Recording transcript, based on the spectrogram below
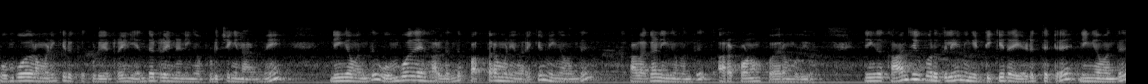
ஒம்போதரை மணிக்கு இருக்கக்கூடிய ட்ரெயின் எந்த ட்ரெயினை நீங்கள் பிடிச்சிங்கனாலுமே நீங்கள் வந்து ஒம்போதே கால்லேருந்து பத்தரை மணி வரைக்கும் நீங்கள் வந்து அழகாக நீங்கள் வந்து அரக்கோணம் போயிட முடியும். நீங்கள் காஞ்சிபுரத்துலேயே நீங்கள் டிக்கெட்டை எடுத்துகிட்டு நீங்கள் வந்து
